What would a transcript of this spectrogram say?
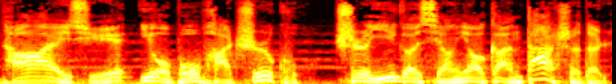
他爱学又不怕吃苦，是一个想要干大事的人。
